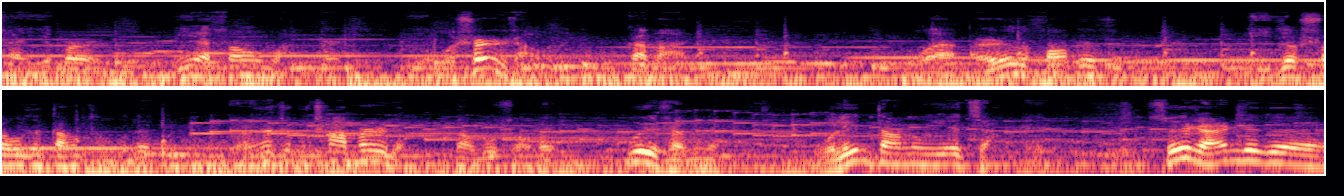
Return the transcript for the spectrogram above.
算一辈儿，你也算我晚辈儿，有事儿找你干嘛呢？我儿子黄飞虎，你就收他当徒弟。你说这不差辈儿的，那无所谓。为什么呢？武林当中也讲这个，虽然这个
